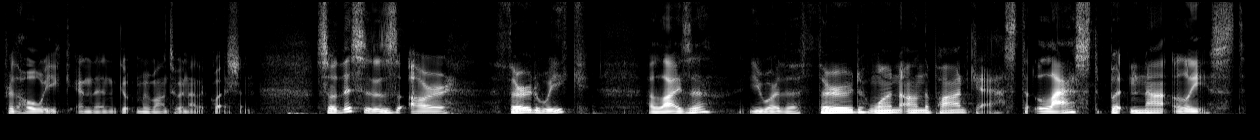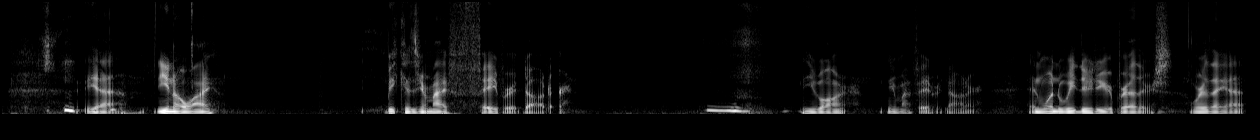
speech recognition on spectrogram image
for the whole week, and then go, move on to another question. So this is our third week. Eliza, you are the third one on the podcast. Last but not least. yeah. You know why? Because you're my favorite daughter. You are. You're my favorite daughter. And what do we do to your brothers? Where are they at?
